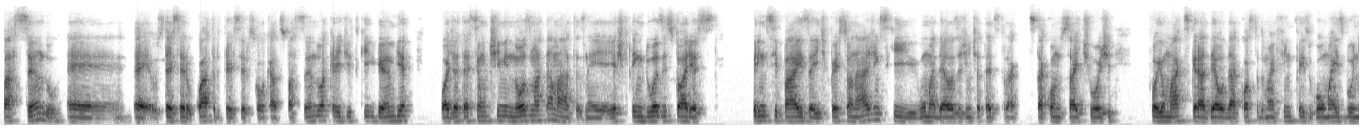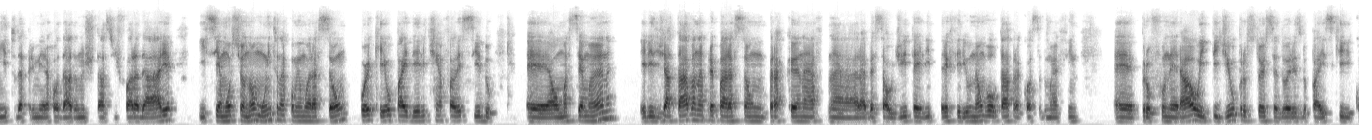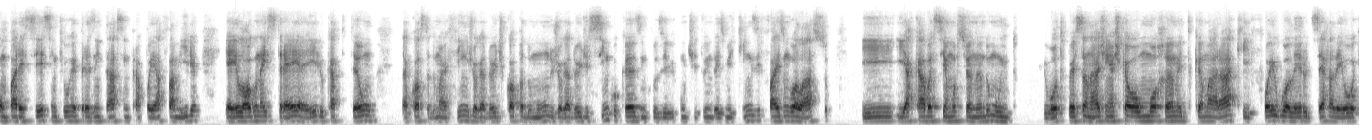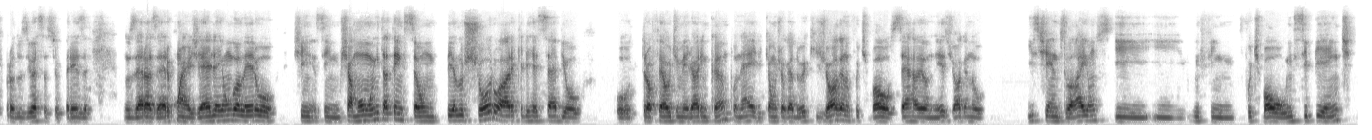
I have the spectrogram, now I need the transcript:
passando, é, é, os terceiro, quatro terceiros colocados passando, acredito que Gâmbia pode até ser um time nos mata-matas, né? E aí acho que tem duas histórias principais aí de personagens, que uma delas a gente até destacou no site hoje, foi o Max Gradel da Costa do Marfim, que fez o gol mais bonito da primeira rodada no chutaço de fora da área, e se emocionou muito na comemoração, porque o pai dele tinha falecido é, há uma semana, ele já estava na preparação para cá na, na Arábia Saudita, ele preferiu não voltar para a Costa do Marfim é, para o funeral e pediu para os torcedores do país que comparecessem, que o representassem para apoiar a família. E aí, logo na estreia, ele, o capitão da Costa do Marfim, jogador de Copa do Mundo, jogador de cinco Cãs, inclusive com título em 2015, faz um golaço e, e acaba se emocionando muito. E o outro personagem, acho que é o Mohamed Camará, que foi o goleiro de Serra Leoa que produziu essa surpresa no 0 a 0 com a Argélia, e um goleiro assim, chamou muita atenção pelo choro a hora que ele recebe o, o troféu de melhor em campo, né? Ele que é um jogador que joga no futebol Serra Leonês, joga no East End Lions e, e enfim, futebol incipiente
